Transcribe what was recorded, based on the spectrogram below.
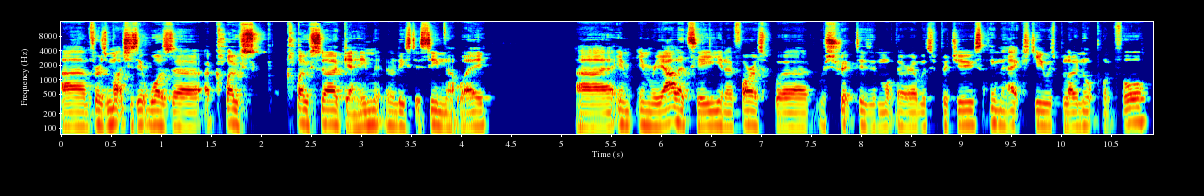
Um, for as much as it was a, a, close, closer game, at least it seemed that way. Uh, in, in reality, you know, Forest were restricted in what they were able to produce. I think the XG was below 0.4.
